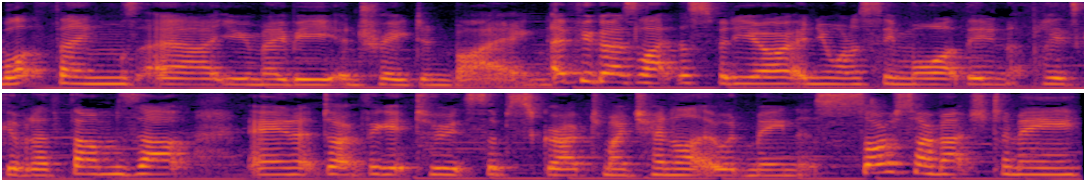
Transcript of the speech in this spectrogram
what things are you maybe intrigued in buying. If you guys like this video and you want to see more then please give it a thumbs up and don't forget to subscribe to my channel it would mean so so much to me.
